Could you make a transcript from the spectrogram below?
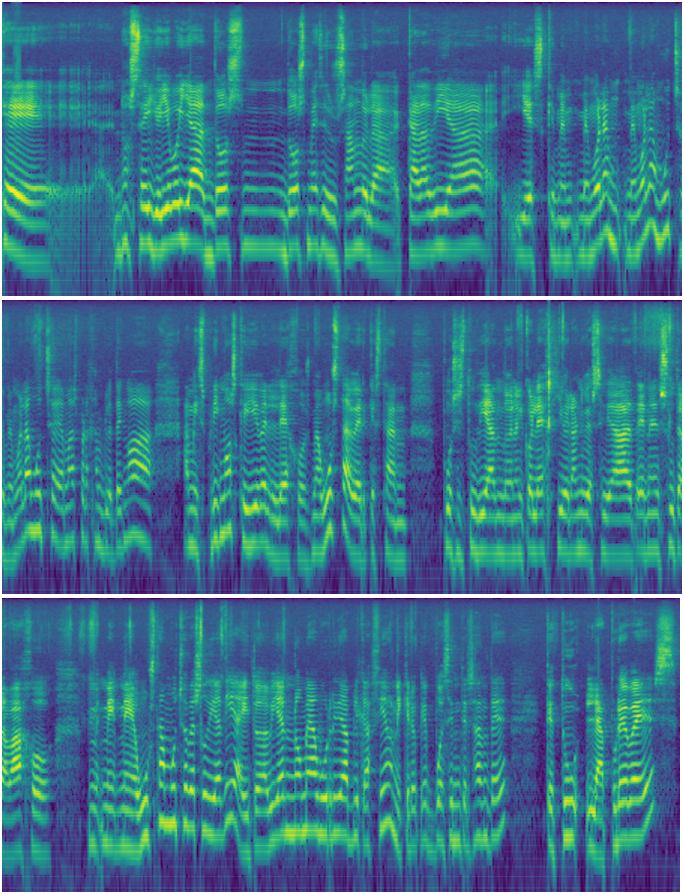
que, no sé, yo llevo ya dos, dos meses usándola cada día y es que me, me, mola, me mola mucho, me mola mucho. Además, por ejemplo, tengo a, mis primos que viven lejos. Me gusta ver que están pues, estudiando en el colegio, en la universidad, en, su trabajo. Me, me, gusta mucho ver su día a día y todavía no me ha aburrido la aplicación y creo que puede ser interesante que tú la pruebes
